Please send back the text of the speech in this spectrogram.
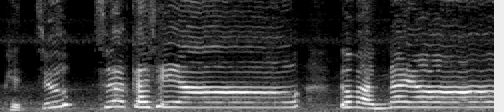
배추 수확하세요. 또 만나요.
